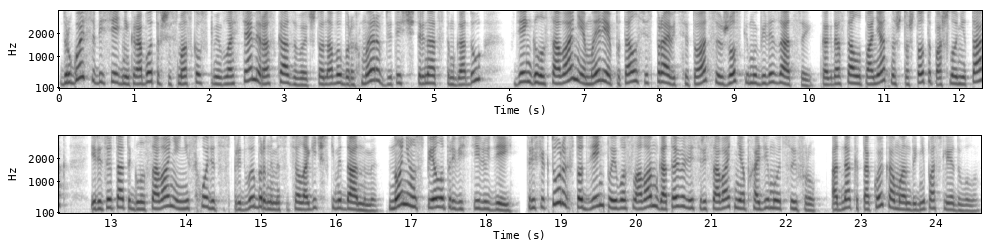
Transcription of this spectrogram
Другой собеседник, работавший с московскими властями, рассказывает, что на выборах мэра в 2013 году в день голосования мэрия пыталась исправить ситуацию жесткой мобилизацией, когда стало понятно, что что-то пошло не так, и результаты голосования не сходятся с предвыборными социологическими данными, но не успела привести людей. В префектурах в тот день, по его словам, готовились рисовать необходимую цифру, однако такой команды не последовало.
